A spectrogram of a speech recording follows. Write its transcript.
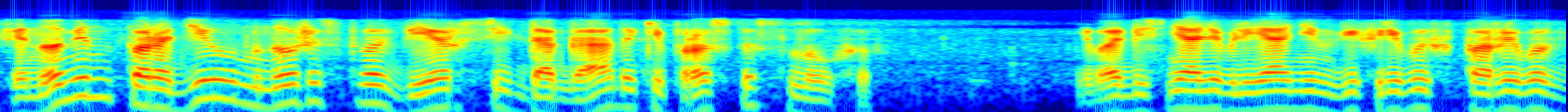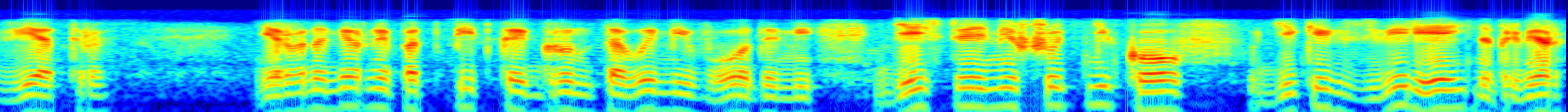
Феномен породил множество версий, догадок и просто слухов. Его объясняли влиянием вихревых порывов ветра, неравномерной подпиткой грунтовыми водами, действиями шутников, диких зверей, например,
